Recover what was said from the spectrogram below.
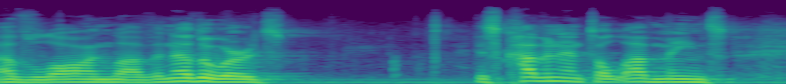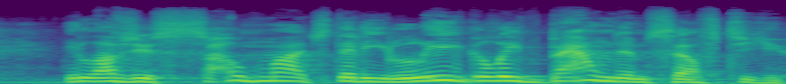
of law and love. In other words, his covenantal love means he loves you so much that he legally bound himself to you.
